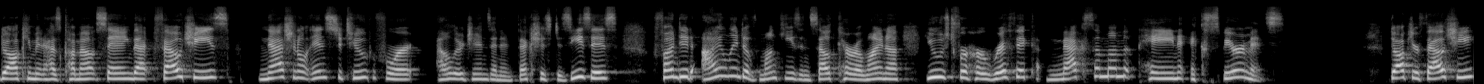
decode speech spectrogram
document has come out saying that Fauci's National Institute for Allergens and Infectious Diseases funded Island of Monkeys in South Carolina used for horrific maximum pain experiments. Dr. Fauci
